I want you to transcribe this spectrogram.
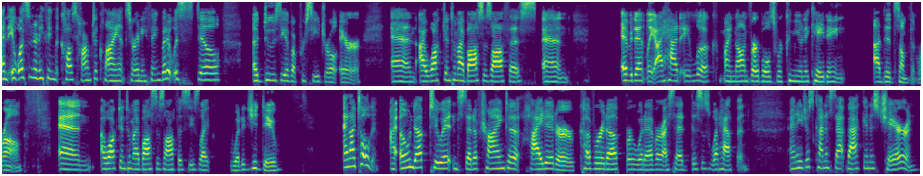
And it wasn't anything that caused harm to clients or anything but it was still a doozy of a procedural error. And i walked into my boss's office and evidently i had a look. My nonverbals were communicating i did something wrong. And i walked into my boss's office. He's like what did you do? And i told him. I owned up to it. Instead of trying to hide it or cover it up or whatever i said this is what happened and he just kind of sat back in his chair and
